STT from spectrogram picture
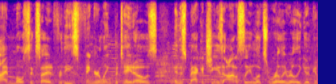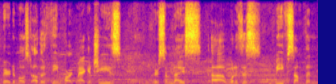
I'm most excited for these fingerling potatoes, and this mac and cheese honestly looks really, really good compared to most other theme park mac and cheese. There's some nice, uh, what is this? Beef something?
